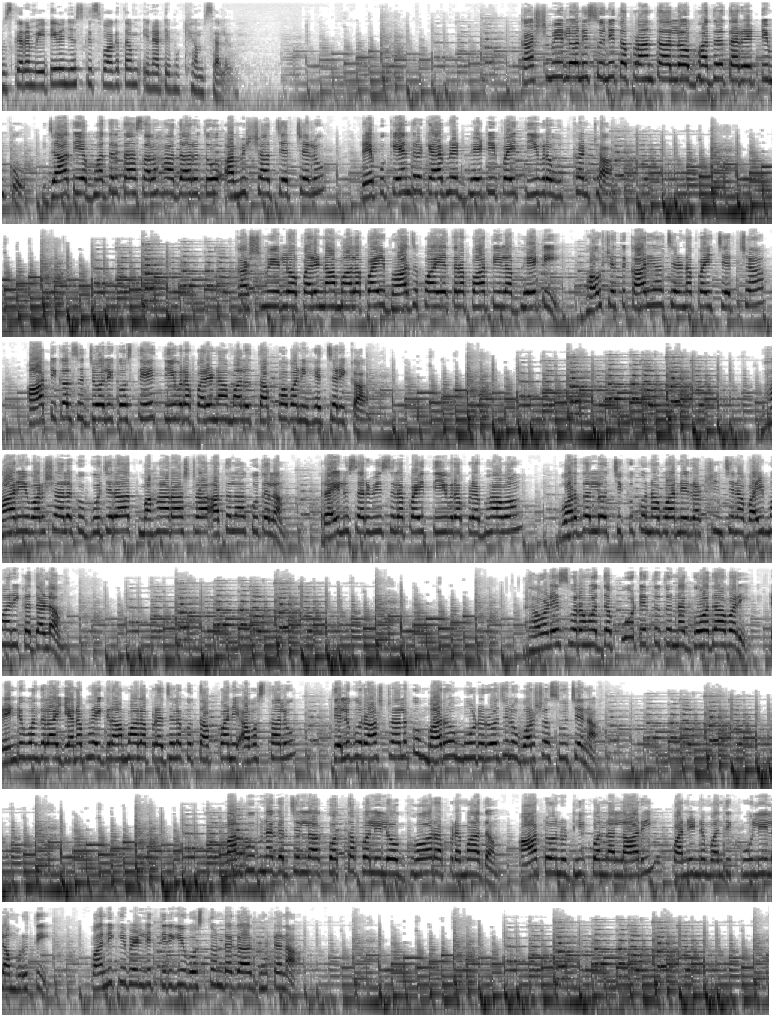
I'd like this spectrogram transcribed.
నమస్కారం. ఈటీవీ న్యూస్కి స్వాగతం. ఈనాటి ముఖ్యాంశాలు. కాశ్మీర్లోని సున్నిత ప్రాంతాల్లో భద్రత రెట్టింపు జాతీయ భద్రతా సలహాదారుతో అమిత్ షా చర్చలు రేపు కేంద్ర కేబినెట్ భేటీపై తీవ్ర ఉత్కంఠ. కాశ్మీర్లో పరిణామాలపై భాజపాయేతర పార్టీల భేటీ భవిష్యత్ కార్యాచరణపై చర్చ ఆర్టికల్స్ జోలికొస్తే తీవ్ర పరిణామాలు తప్పవని హెచ్చరిక. భారీ వర్షాలకు గుజరాత్ మహారాష్ట్ర అతలాకుతలం. రైలు సర్వీసులపై తీవ్ర ప్రభావం వరదల్లో చిక్కుకున్న వారిని రక్షించిన వైమానిక దళం. ధవళేశ్వరం వద్ద పోటెత్తుతున్న గోదావరి రెండు వందల ఎనభై గ్రామాల ప్రజలకు తప్పని అవస్థలు తెలుగు రాష్ట్రాలకు మరో మూడు రోజులు వర్ష సూచన. మహబూబ్ నగర్ జిల్లా కొత్తపల్లిలో ఘోర ప్రమాదం. ఆటోను ఢీకొన్న లారీ పన్నెండు మంది కూలీల మృతి. పనికి వెళ్ళి తిరిగి వస్తుండగా ఘటన.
